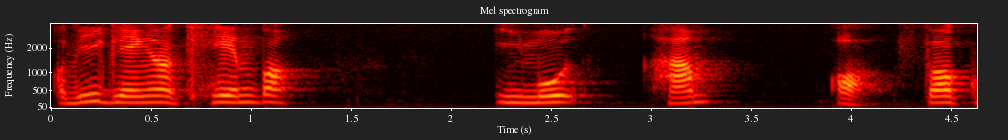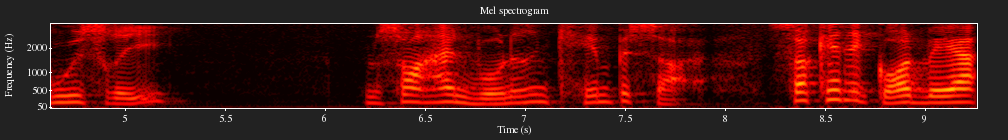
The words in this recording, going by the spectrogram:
og vi ikke længere kæmper imod ham og for Guds rige, så har han vundet en kæmpe sejr. Så kan det godt være,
